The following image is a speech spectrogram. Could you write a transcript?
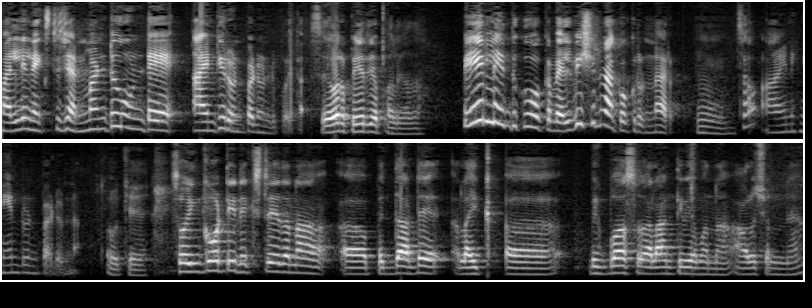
మళ్ళీ నెక్స్ట్ జన్మ అంటూ ఉంటే ఆయనకి రుణపడి ఉండిపోతా. సో ఎవరు పేరు చెప్పాలి కదా? పేర్లు ఎందుకు? ఒక వెల్విషర్ నాకు ఒకరు ఉన్నారు. సో ఆయనకి నేను రుణపడి ఉన్నా. ఓకే సో ఇంకోటి నెక్స్ట్ ఏదన్నా పెద్ద అంటే లైక్ బిగ్ బాస్ అలాంటివి ఏమన్నా ఆలోచన ఉన్నాయా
